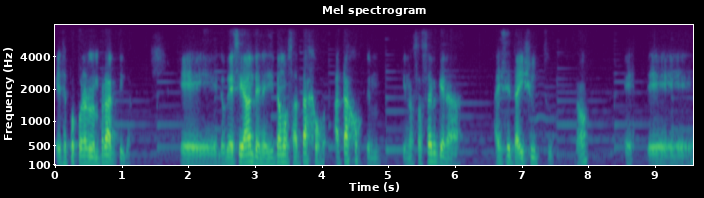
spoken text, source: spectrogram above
es después ponerlo en práctica. Eh, lo que decía antes, necesitamos atajos, atajos que, nos acerquen a, ese taijutsu, ¿no? Este,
